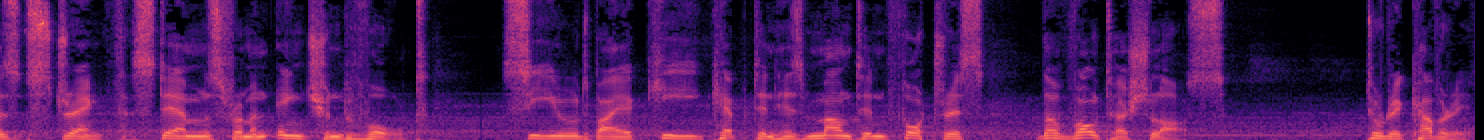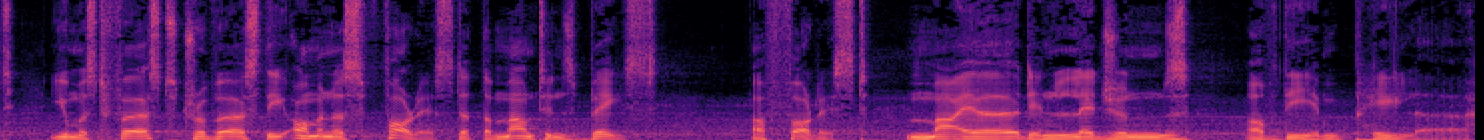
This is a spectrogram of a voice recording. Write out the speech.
Hitler's strength stems from an ancient vault, sealed by a key kept in his mountain fortress, the Volterschloss. To recover it, you must first traverse the ominous forest at the mountain's base, a forest mired in legends of the Impaler.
